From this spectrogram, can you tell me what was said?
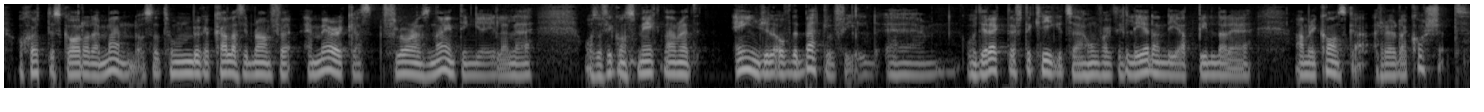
och sköter skadade män. Då. Så att hon brukar kallas ibland för Americas Florence Nightingale. Eller, och så fick hon smeknamnet Angel of the Battlefield. Eh, och direkt efter kriget så är hon faktiskt ledande i att bilda det amerikanska Röda Korset.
